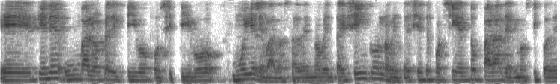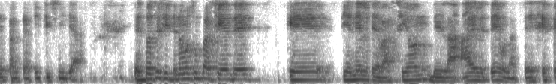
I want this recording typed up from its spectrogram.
eh, tiene un valor predictivo positivo muy elevado, hasta del 95-97% para diagnóstico de pancreatitis biliar. Entonces, si tenemos un paciente que tiene elevación de la ALT o la TGP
